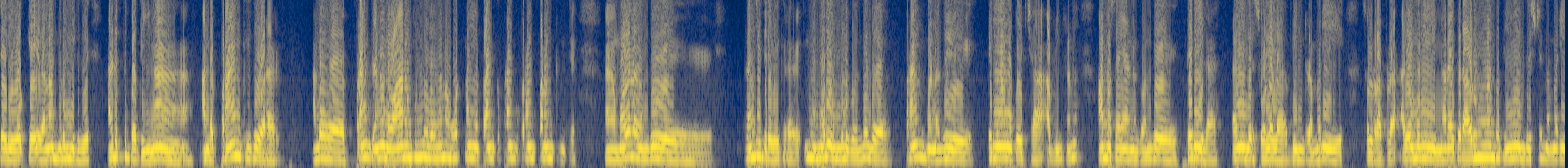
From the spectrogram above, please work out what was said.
சரி ஓகே இதெல்லாம் முடிஞ்சிடுது. அடுத்து பார்த்தீங்கன்னா அந்த ப்ராங்க்குக்கு வராரு. அந்த ப்ராங்க் ஏன்னா அந்த வாரம் ஃபுல்லு தானே ஓட்டினாங்க ப்ராங்க் ப்ராங்க் ப்ராங்க் ப்ராங்க்ன்ட்டு முதல்ல வந்து ரஞ்சித் கேட்குறாரு இந்த மாதிரி உங்களுக்கு வந்து இந்த ப்ராங்க் பண்ணது தெரியாம போயிடுச்சா அப்படின்னு சொன்னா ஆமா சார் எனக்கு வந்து தெரியல. ரவீந்தர் சொல்லலை அப்படின்ற மாதிரி சொல்றாப்புல. அதே மாதிரி நிறைய பேர் அருண்லாம் பார்த்தீங்கன்னா எந்திரிச்சிட்டு இந்த மாதிரி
